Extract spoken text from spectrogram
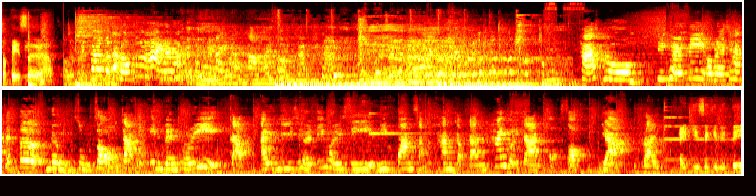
Spacer ครับพี่เป้าก็จะร้องไห้แล้วนะใครเอาใครสอนคะพี่คะ Classroom Security Operation Center 102 จาก Inventory กับ IP Security Policy มีความสำคัญกับการให้บริการของซอฟอย่าง ไร IT Security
